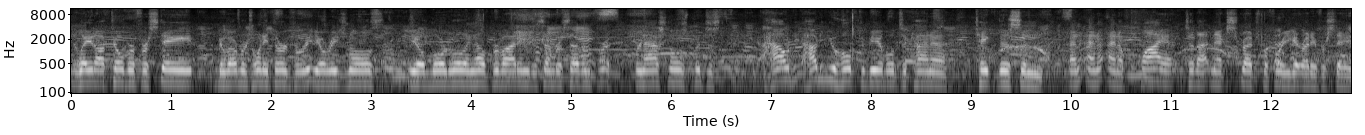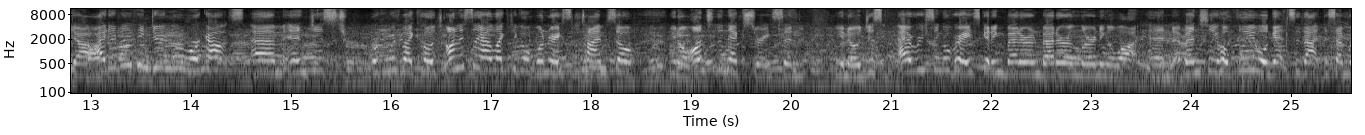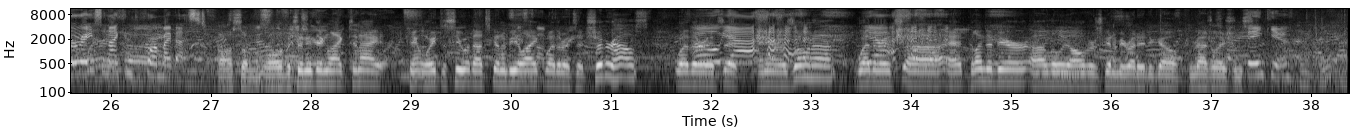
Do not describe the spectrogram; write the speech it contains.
late October for state, November 23rd for you know, regionals, you know, Lord willing, health providing December 7th yes. for, for nationals. But just how, how do you hope to be able to kind of take this and, and, and, and, apply it to that next stretch before you get ready for stage? Yeah, I definitely think doing more workouts um, and just working with my coach. Honestly, I like to go one race at a time. So, you know, on to the next race and, you know, just every single race getting better and better and learning a lot. And eventually, hopefully, we'll get to that December race and I can perform my best. Awesome. Well, if it's anything like tonight, can't wait to see what that's going to be like, whether it's at Sugar House, whether oh, it's yeah. at, in Arizona, whether yeah. it's uh, at Glendoveer. Uh, Lily Alder's going to be ready to go. Congratulations. Thank you.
